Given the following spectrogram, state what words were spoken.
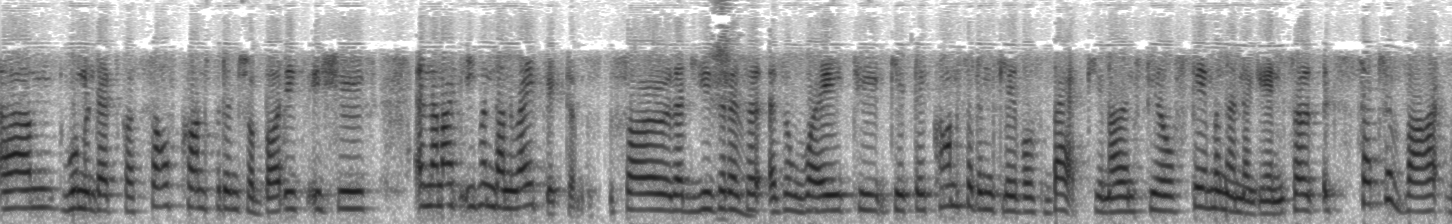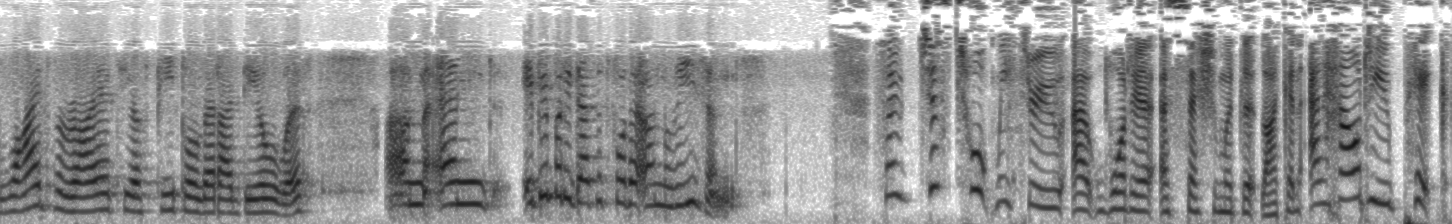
Um, women that's got self-confidence or body issues, and then I've even done rape victims, so that use it as a, as a way to get their confidence levels back, you know, and feel feminine again. So it's such a vi- wide variety of people that I deal with, um, and everybody does it for their own reasons. So just talk me through uh, what a, a, session would look like and, and how do you pick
